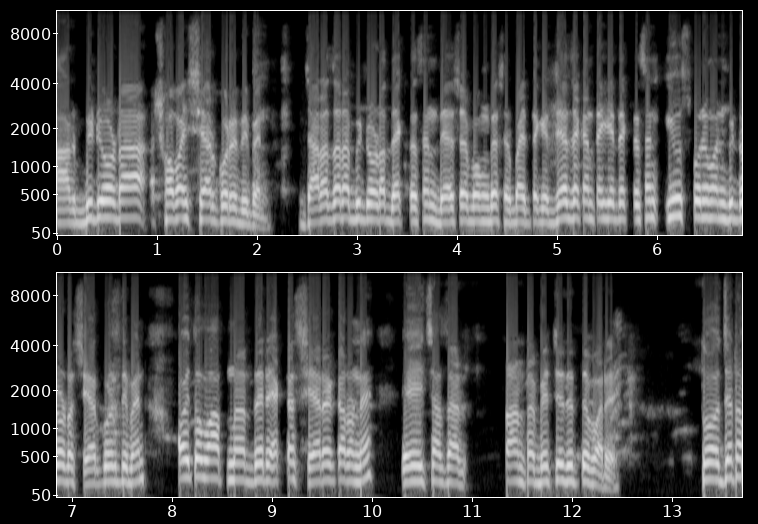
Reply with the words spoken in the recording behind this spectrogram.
আর ভিডিওটা সবাই শেয়ার করে দিবেন। যারা যারা ভিডিওটা দেখতেছেন দেশ এবং দেশের বাইরে থেকে যে যেখান থেকে দেখতেছেন ইউজ পরিমাণ ভিডিওটা শেয়ার করে দিবেন। হয়তো আপনাদের একটা শেয়ারের কারণে এই চাচার প্রাণটা বেঁচে দিতে পারে। তো যেটা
